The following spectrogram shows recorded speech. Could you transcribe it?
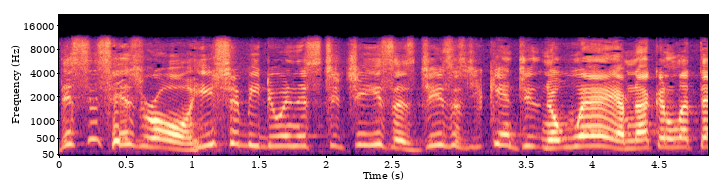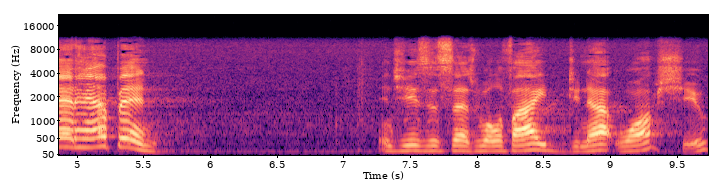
This is his role. He should be doing this to Jesus. Jesus, you can't do no way. I'm not going to let that happen. And Jesus says, Well, if I do not wash you,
